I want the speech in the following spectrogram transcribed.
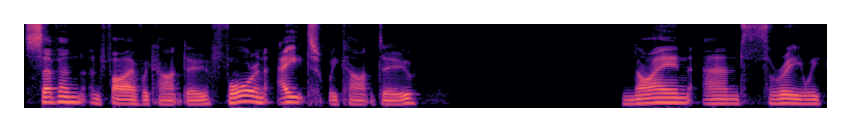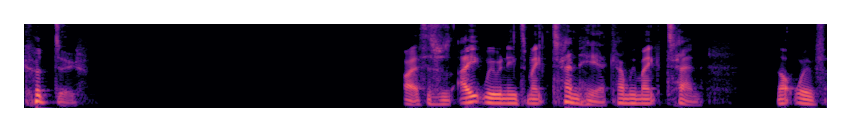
7 and 5 we can't do. 4 and 8 we can't do. 9 and 3 we could do. All right, if this was 8, we would need to make 10 here. Can we make 10? Not with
